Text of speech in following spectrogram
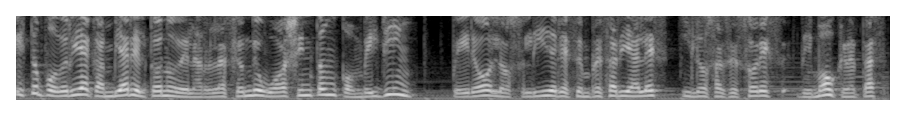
Esto podría cambiar el tono de la relación de Washington con Beijing, pero los líderes empresariales y los asesores demócratas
